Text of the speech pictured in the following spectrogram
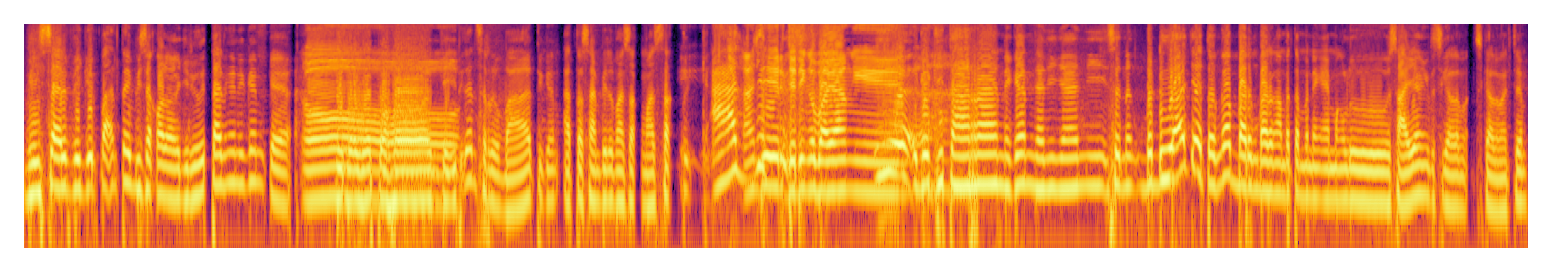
Ya bisa di pinggir pantai bisa kalau lagi di hutan kan kan kayak Oh. di bawah pohon kayak gitu kan seru banget kan atau sambil masak-masak anjir Anjir jadi ngebayangin. Iya, gak gitaran ya kan nyanyi-nyanyi seneng berdua aja atau enggak bareng-bareng sama temen yang emang lu sayang itu segala segala macam.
